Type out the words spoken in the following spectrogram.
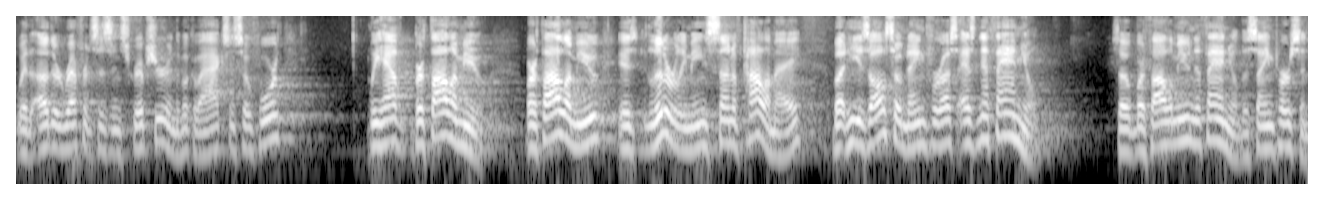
with other references in Scripture, in the book of Acts and so forth. We have Bartholomew. Bartholomew is literally means son of Ptolemy, but he is also named for us as Nathaniel. So Bartholomew, and Nathaniel, the same person.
